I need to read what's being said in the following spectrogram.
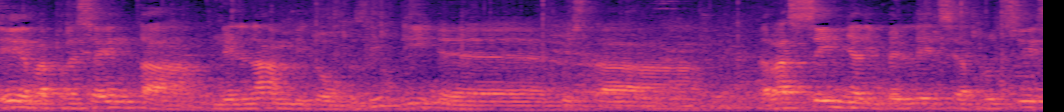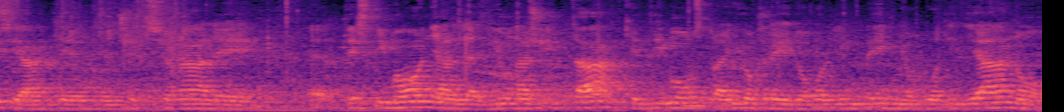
e rappresenta nell'ambito di eh, questa rassegna di bellezze abruzzesi anche un eccezionale testimonial di una città che dimostra, io credo, con l'impegno quotidiano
